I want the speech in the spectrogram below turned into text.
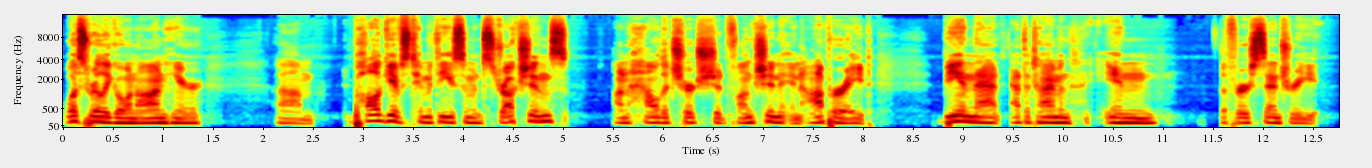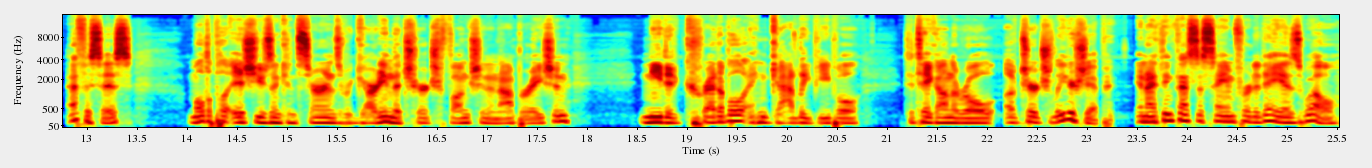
what's really going on here. Um, Paul gives Timothy some instructions on how the church should function and operate, being that at the time in the first century Ephesus, multiple issues and concerns regarding the church function and operation needed credible and godly people to take on the role of church leadership. And I think that's the same for today as well,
